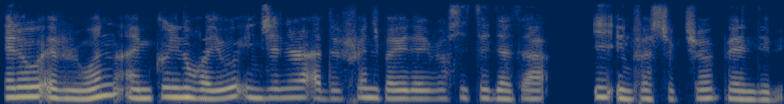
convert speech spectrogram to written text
Hello everyone, I'm Coline Royaux, engineer at the French Biodiversity Data e-Infrastructure PNDB.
